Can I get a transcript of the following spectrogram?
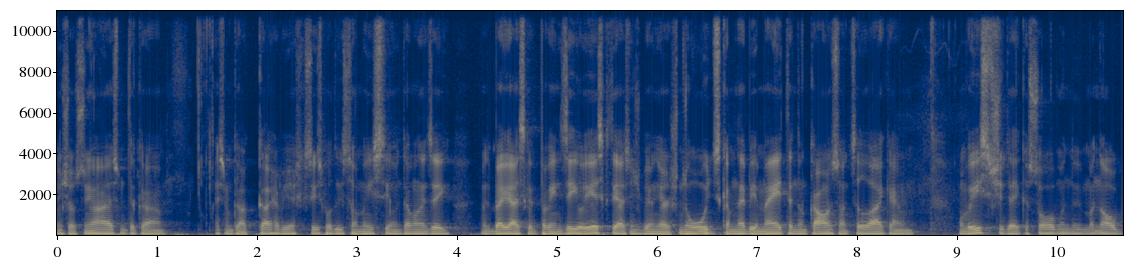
viņš jau jā, esmu tā kā. Esmu kā karavīrs, kas izpildīja savu misiju, un tā līdzīgi. Bet beigās, kad pa viņu dzīvi ieskatījās, viņš bija vienkārši nūģis, kam nebija meitene un kauns no cilvēkiem. Un visi šie teikti, ka so, man, man nav.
